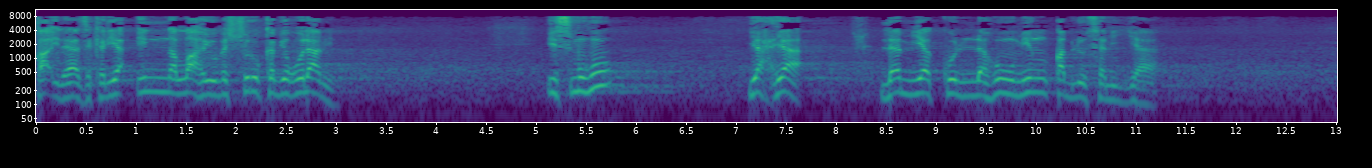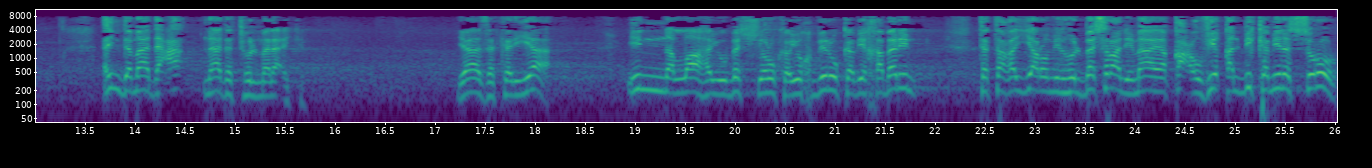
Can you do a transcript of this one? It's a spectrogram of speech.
قائل يا زكريا إن الله يبشرك بغلام. اسمه يحيى لم يكن له من قبل سميا. عندما دعا نادته الملائكة يا زكريا إن الله يبشرك يخبرك بخبر تتغير منه البشرة لما يقع في قلبك من السرور.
